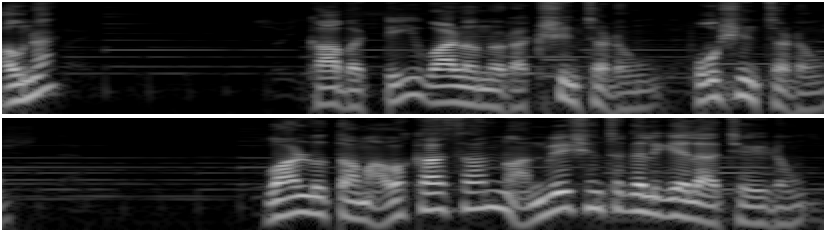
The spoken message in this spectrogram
అవునా? కాబట్టి వాళ్ళను రక్షించడం పోషించడం వాళ్ళు తమ అవకాశాలను అన్వేషించగలిగేలా చేయడం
